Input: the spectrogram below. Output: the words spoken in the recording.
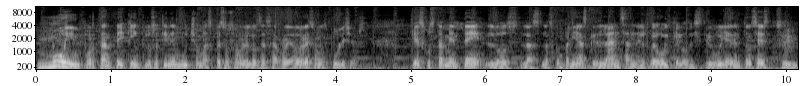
muy importante que incluso tiene mucho más peso sobre los desarrolladores son los publishers, que es justamente los, las, las compañías que lanzan el juego y que lo distribuyen. Entonces, Sí.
